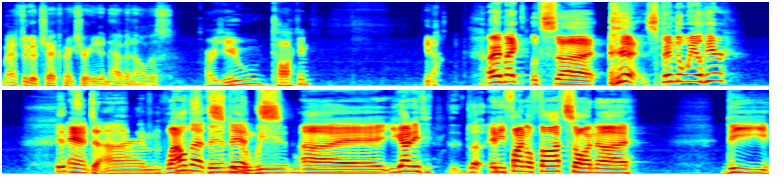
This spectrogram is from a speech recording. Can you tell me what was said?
Might have to go check, make sure he didn't have an Elvis. Are you talking? Yeah. All right, Mike. Let's uh, spin the wheel here. It's And time. While that spin spins, uh, you got any any final thoughts on uh, the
